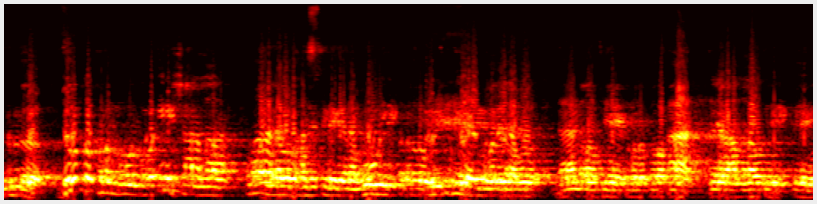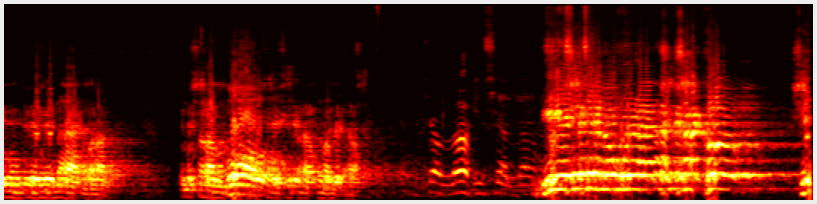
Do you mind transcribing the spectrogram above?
দ্রুত যতক্ষণ বলব ইনশাআল্লাহ তোমার যাব হাসি থেকে মৌলিক কথা আমি বলে যাব ডান পথে কোনো কথা যেন আল্লাহ অতিরিক্ত মধ্যে না করা। ইনশাআল্লাহ বল সেটা আপনাদের কাছে। দিয়ে এসেছেন নম্বরের আকাশে সাক্ষ্য সে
